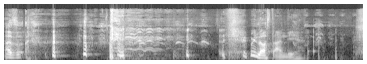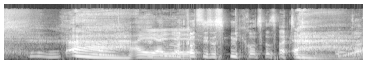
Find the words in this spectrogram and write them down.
Also, We lost Andy. Ah, ei, ei, ei, ei. kurz dieses Mikro zur Seite. Oh Gott.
